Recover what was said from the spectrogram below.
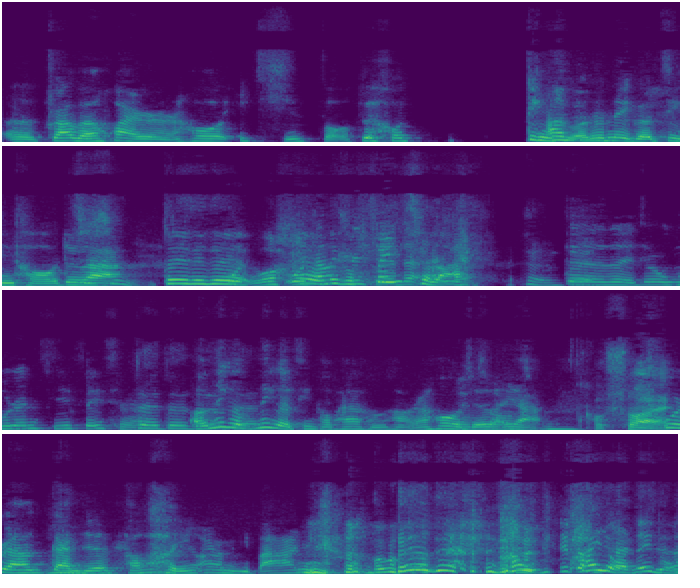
呃，抓完坏人，然后一起走，最后定格的那个镜头，对吧？对 对对，我我当时飞起来。对对对，就是无人机飞起来，对对哦，那个那个镜头拍的很好，然后我觉得哎呀，好帅，突然感觉朴宝英二米八，你知道吗？对对对，他他有那种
